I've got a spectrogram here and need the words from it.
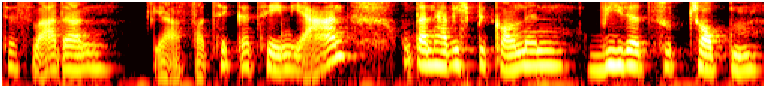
Das war dann ja, vor circa zehn Jahren. Und dann habe ich begonnen, wieder zu jobben.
